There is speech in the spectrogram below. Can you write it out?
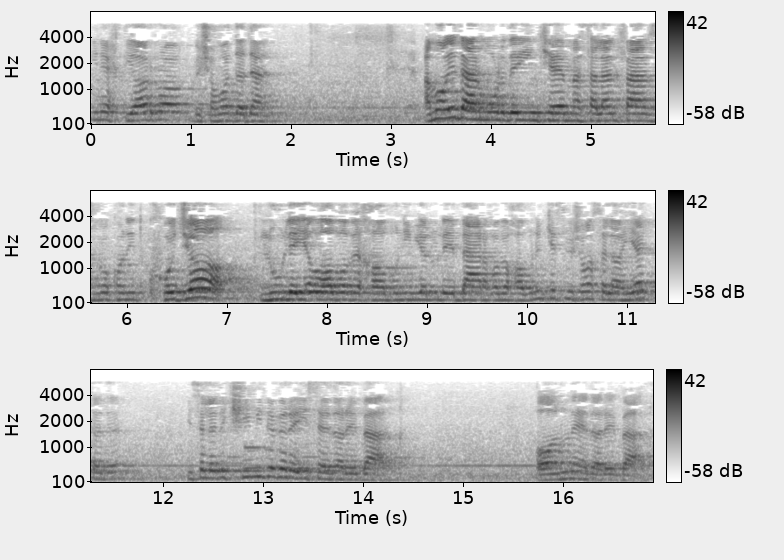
این اختیار را به شما دادن. اما آیا در مورد این که مثلا فرض بکنید کجا لوله آبا بخوابونیم یا لوله برقا بخوابونیم کسی به شما صلاحیت داده؟ این صلاحیت کی میده به رئیس اداره برق؟ قانون اداره برق.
